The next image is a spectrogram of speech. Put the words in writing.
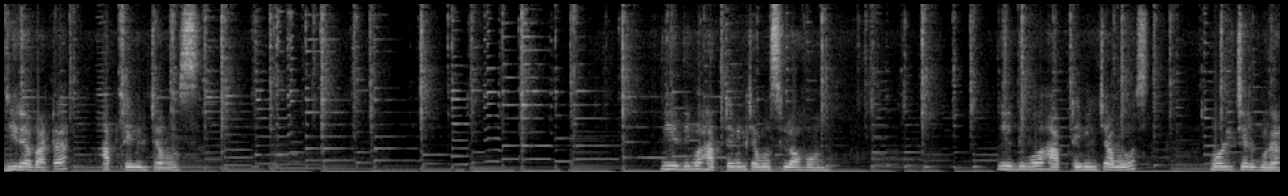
জিরা বাটা হাফ টেবিল চামচ। দিয়ে দিব হাফ টেবিল চামচ লবণ। দিয়ে দিব হাফ টেবিল চামচ মরিচের গুঁড়া।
